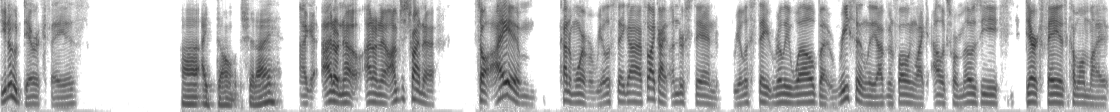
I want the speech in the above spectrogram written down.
do you know who Derek Fay is? Uh, I don't. Should I? I I don't know. I don't know. I'm just trying to. So I am kind of more of a real estate guy. I feel like I understand real estate really well, but recently I've been following like Alex Hormozi. Derek Fay has come on my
